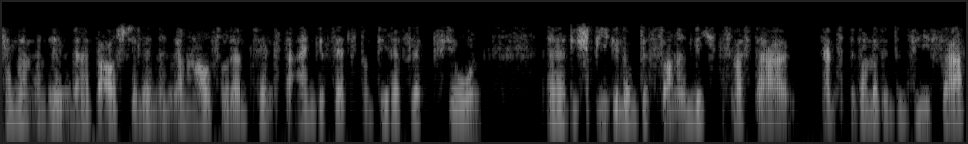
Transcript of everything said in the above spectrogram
sondern an irgendeiner Baustelle in irgendeinem Haus wurde ein Fenster eingesetzt und die Reflexion, äh, die Spiegelung des Sonnenlichts, was da ganz besonders intensiv war,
